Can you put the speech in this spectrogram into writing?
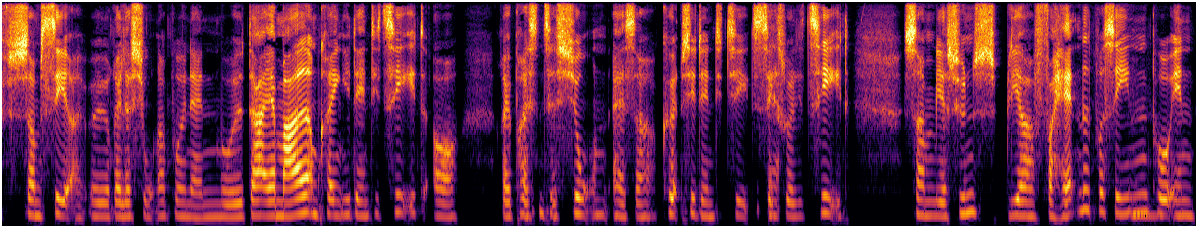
som ser øh, relationer på en anden måde. Der er meget omkring identitet og repræsentation, altså kønsidentitet, seksualitet, som jeg synes bliver forhandlet på scenen mm. på en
